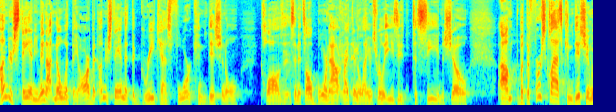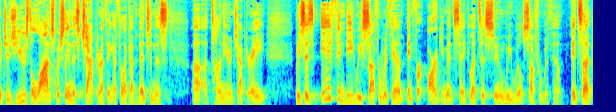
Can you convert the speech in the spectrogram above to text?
understand, you may not know what they are, but understand that the Greek has four conditional clauses, and it's all borne out right there in the language. It's really easy to see and to show. Um, but the first class condition, which is used a lot, especially in this chapter, I think I feel like I've mentioned this uh, a ton here in chapter 8. But he says, if indeed we suffer with him, and for argument's sake, let's assume we will suffer with him. It's a,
